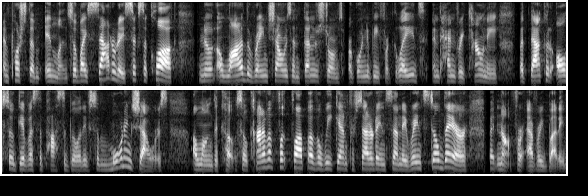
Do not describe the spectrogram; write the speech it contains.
and push them inland. So by Saturday, 6 o'clock, Note a lot of the rain showers and thunderstorms are going to be for Glades and Hendry County, but that could also give us the possibility of some morning showers along the coast. So kind of a flip-flop of a weekend for Saturday and Sunday. Rain still there, but not for everybody.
